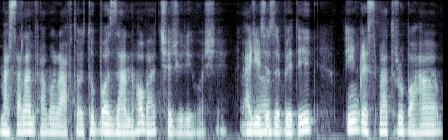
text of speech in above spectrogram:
مثلا فرمان رفتار تو با زنها باید چجوری باشه؟ اگه اجازه بدید این قسمت رو با هم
